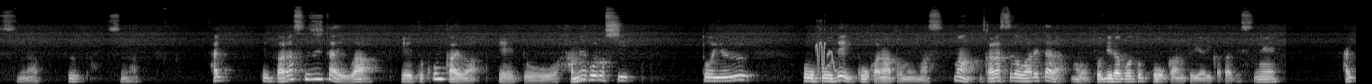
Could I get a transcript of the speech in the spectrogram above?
スナップ、スナップ。はい。でガラス自体は、えーと、今回は、えーと、はめ殺しという方法でいこうかなと思います。まあ、ガラスが割れたらもう扉ごと交換というやり方ですね。はい。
